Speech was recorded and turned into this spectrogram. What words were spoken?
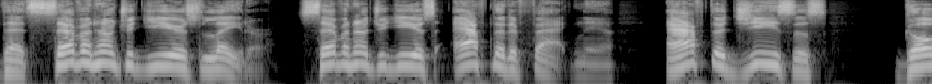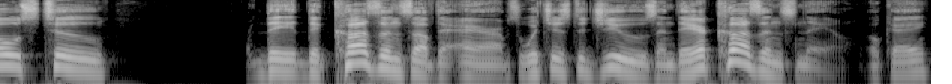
that 700 years later, 700 years after the fact now, after Jesus goes to the, the cousins of the Arabs, which is the Jews, and they're cousins now, okay?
